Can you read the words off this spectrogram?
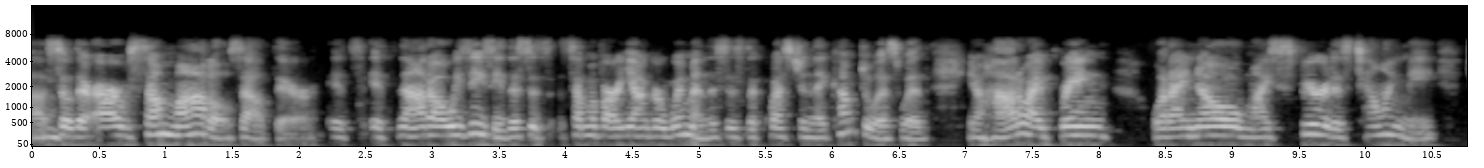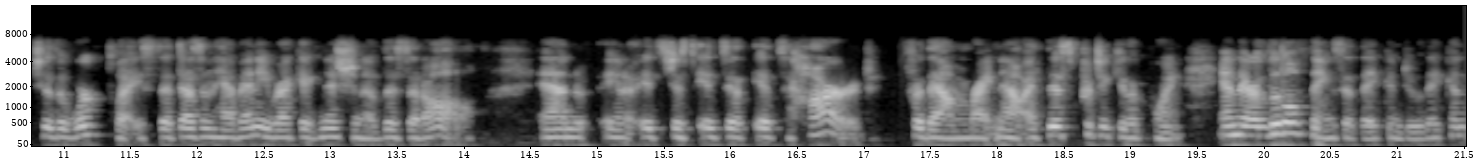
Uh, mm-hmm. So there are some models out there. It's it's not always easy. This is some of our younger women. This is the question they come to us with. You know, how do I bring what I know my spirit is telling me to the workplace that doesn't have any recognition of this at all? And you know, it's just it's it's hard for them right now at this particular point. And there are little things that they can do. They can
